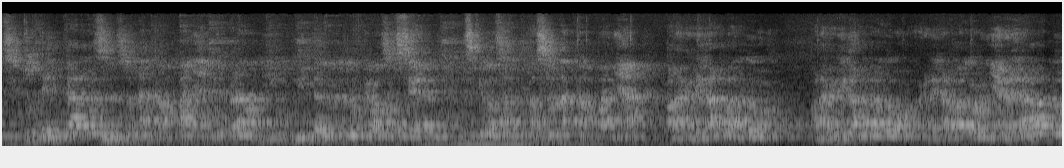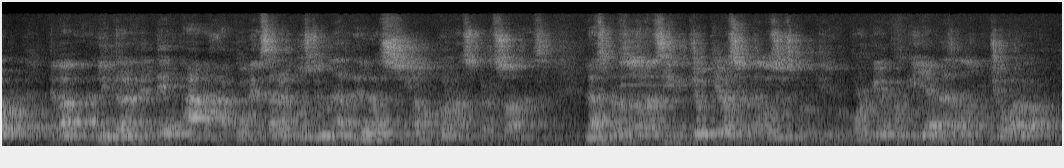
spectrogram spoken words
Si tú te encargas de hacer una campaña de branding, literalmente lo que vas a hacer es que vas a hacer una campaña para agregar valor, para agregar valor, agregar valor. Y agregar valor te va literalmente a, comenzar a construir una relación con las personas. Las personas van a decir, yo quiero hacer negocios contigo. ¿Por qué? Porque ya me has dado mucho valor.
